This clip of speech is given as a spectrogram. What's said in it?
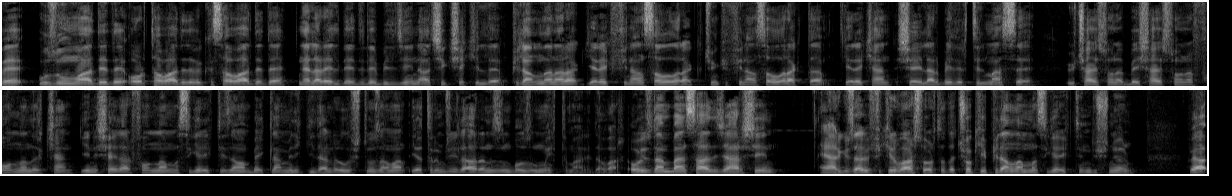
ve uzun vadede, orta vadede ve kısa vadede neler elde edilebileceğini açık şekilde planlanarak gerek finansal olarak çünkü finansal olarak da gereken şeyler belirtilmezse 3 ay sonra 5 ay sonra fonlanırken yeni şeyler fonlanması gerektiği zaman beklenmedik giderler oluştuğu zaman yatırımcıyla aranızın bozulma ihtimali de var. O yüzden ben sadece her şeyin eğer güzel bir fikir varsa ortada çok iyi planlanması gerektiğini düşünüyorum ve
